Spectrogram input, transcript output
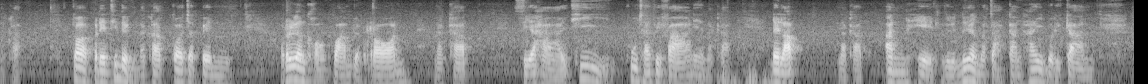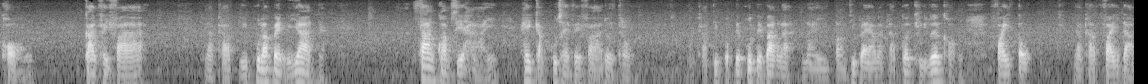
นะครับ ก็ประเด็นที่1นงนะครับก็จะเป็นเรื่องของความเดือดร้อนนะครับ เสียหายที่ผู้ใช้ไฟฟ้าเนี่ยนะครับ ได้รับนะครับ อันเหตุหรือเนื่องมาจากการให้บริการของการไฟฟ้านะครับหรือผู้รับใบอนุญาตเนี่ยสร้างความเสียหายให้กับผู้ใช้ไฟฟ้าโดยตรงนะครับที่ผมได้พูดไปบ้างล้วในตอนที่แล้วนะครับ ก็คือเรื่องของไฟตกนะครับไฟดับ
